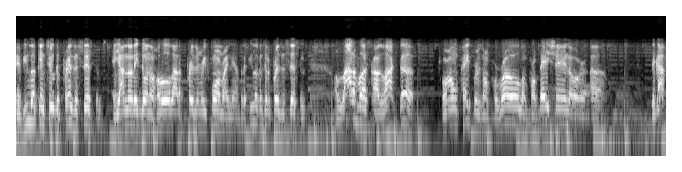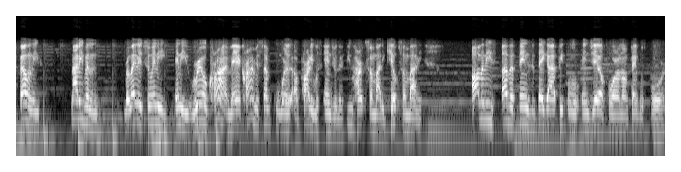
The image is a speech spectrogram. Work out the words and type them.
if you look into the prison systems, and y'all know they're doing a whole lot of prison reform right now, but if you look into the prison systems, a lot of us are locked up or on papers, on parole, on probation, or uh, they got felonies, not even related to any any real crime, man. Crime is something where a party was injured. If you hurt somebody, killed somebody, all of these other things that they got people in jail for and on papers for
